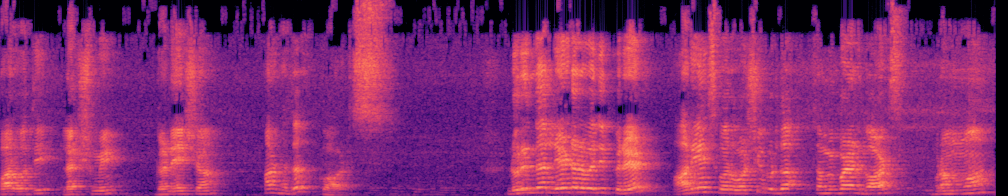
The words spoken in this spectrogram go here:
Parvati, Lakshmi, Ganesha, and other gods. During the later Vedic period, Aryans were worshipped the some important gods Brahma,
